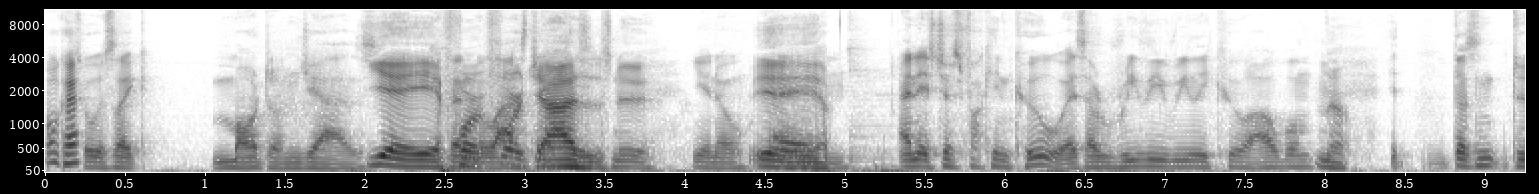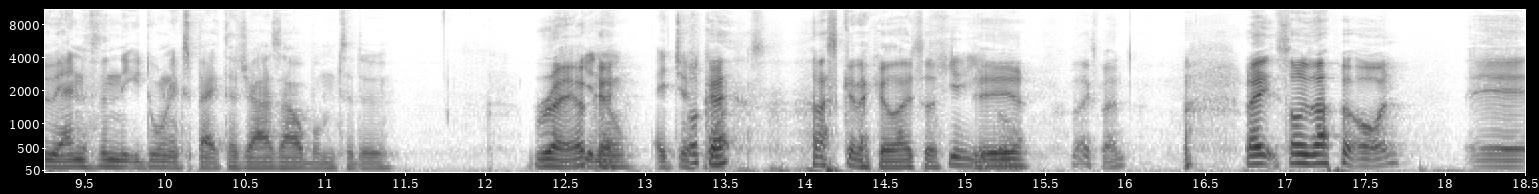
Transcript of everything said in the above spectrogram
Okay. So it's like modern jazz. Yeah, yeah. For for jazz, decade. it's new. You know. Yeah, yeah, yeah. um, And it's just fucking cool. It's a really, really cool album. No. It doesn't do anything that you don't expect a jazz album to do. Right. Okay. You know, it just Okay. works. That's kind of cool, actually. Here you yeah, go. yeah. Thanks, man. Right, songs I put on. Uh,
